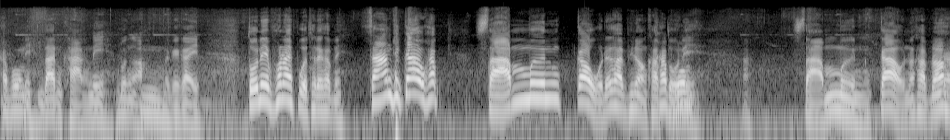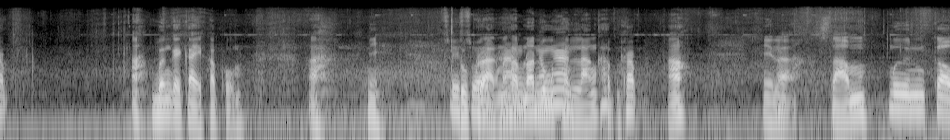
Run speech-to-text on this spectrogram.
ครับผมนี่ด้านข้างนี่เบื้องเอาอืมมาใกล้ๆตัวนี้พ่อนายปวดเท่าไหรครับนี่สามสิบเก้าครับ สามหมื่นเก้านะครับพี่น้องครับครับตัวนี้สามหมื่นเก้านะครับเนาะครับ อะเบื้องไกลๆครับผมอะนี่สวยๆรูปร่างนะครับเนาะงดูงามแผ่นหลังครับครับเอานี่แหละสามหมื่นเก้า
